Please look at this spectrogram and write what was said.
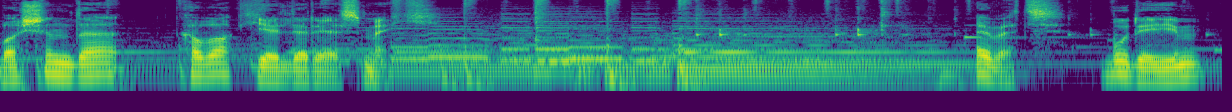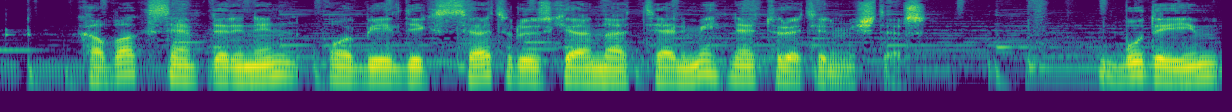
Başında kavak yerleri esmek. Evet, bu deyim kavak semtlerinin o bildik sert rüzgarına telmihle türetilmiştir. Bu deyim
